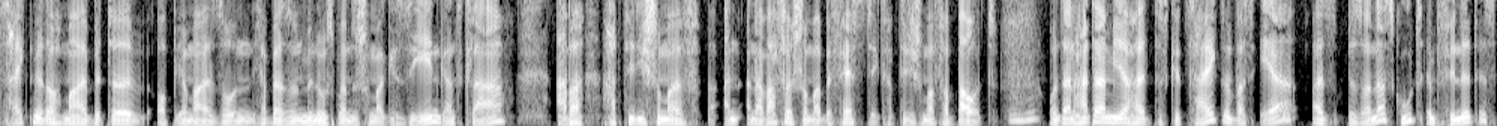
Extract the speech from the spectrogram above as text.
Zeig mir doch mal bitte, ob ihr mal so ein, ich habe ja so eine Mündungsbremse schon mal gesehen, ganz klar, aber habt ihr die schon mal an, an der Waffe schon mal befestigt? Habt ihr die schon mal verbaut? Und dann hat er mir halt das gezeigt und was er als besonders gut empfindet, ist,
